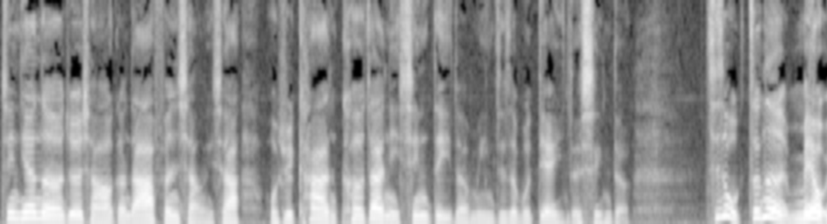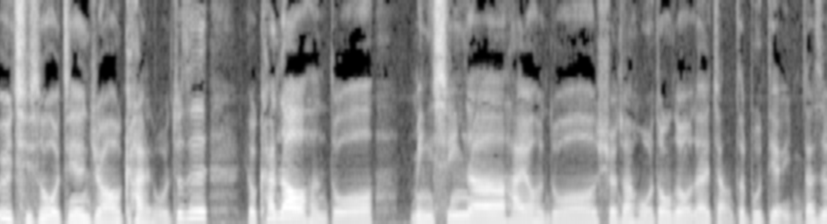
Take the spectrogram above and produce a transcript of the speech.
今天呢，就是想要跟大家分享一下我去看《刻在你心底的名字》这部电影的心得。其实我真的没有预期说我今天就要看，我就是有看到很多。明星啊，还有很多宣传活动都有在讲这部电影，但是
